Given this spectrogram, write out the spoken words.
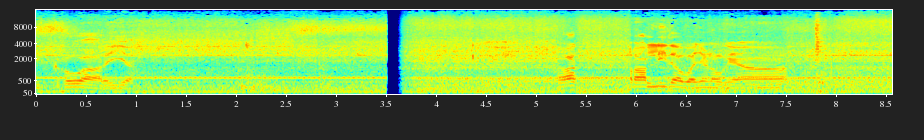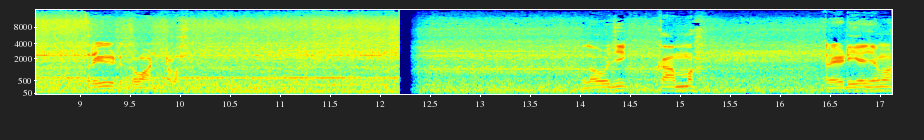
ਇੱਕ ਉਹ ਆ ਰਹੀ ਆ। ਆ ਟਰਾਲੀ ਦਾ ਵਜਨ ਹੋ ਗਿਆ 63 ਕੁਆਂਟਲ ਲਓ ਜੀ, ਕੰਮ। ਰੈਡੀ ਹੈ ਜਮਾ।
